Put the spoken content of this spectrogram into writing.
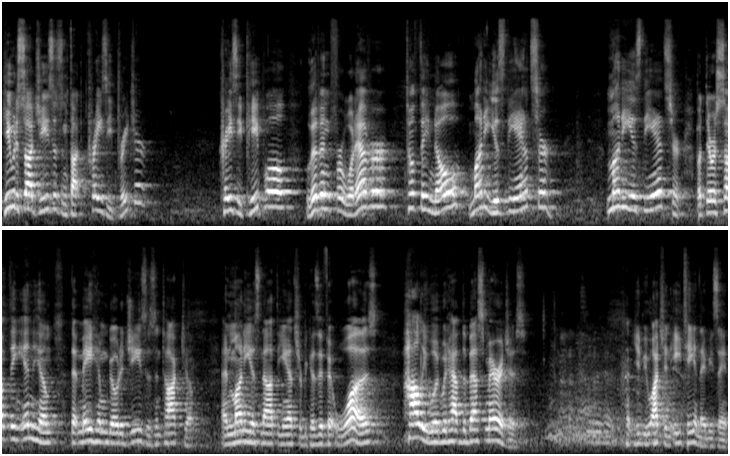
He would have saw Jesus and thought, crazy preacher? Crazy people living for whatever? Don't they know money is the answer? Money is the answer. But there was something in him that made him go to Jesus and talk to him. And money is not the answer because if it was, Hollywood would have the best marriages. You'd be watching ET and they'd be saying,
